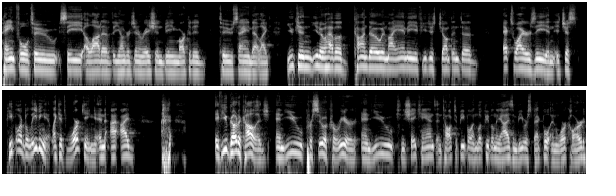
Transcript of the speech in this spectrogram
painful to see a lot of the younger generation being marketed to saying that, like, you can, you know, have a condo in Miami if you just jump into X, Y, or Z. And it just, people are believing it like it's working. And I, I if you go to college and you pursue a career and you can shake hands and talk to people and look people in the eyes and be respectful and work hard,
